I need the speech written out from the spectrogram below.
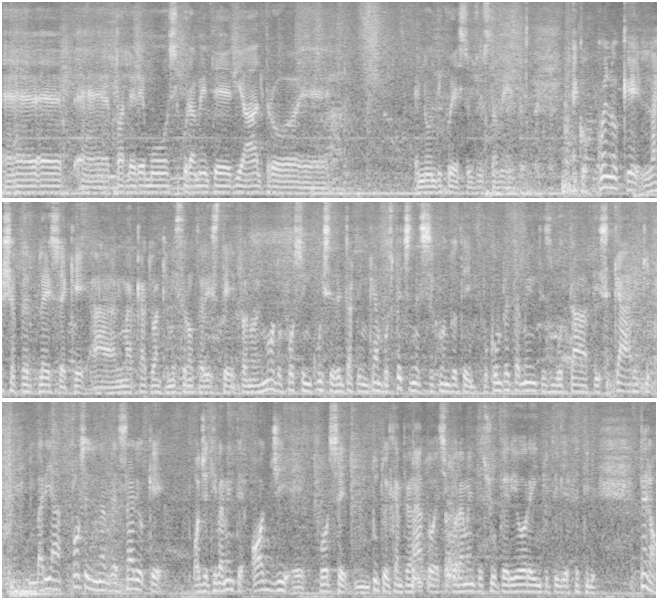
eh, eh, parleremo sicuramente di altro e, e non di questo giustamente. Ecco, quello che lascia perplesso e che ha rimarcato anche mister Notari Stefano è il modo forse in cui siete entrati in campo, specie nel secondo tempo, completamente svuotati, scarichi, in baria forse di un avversario che oggettivamente oggi e forse in tutto il campionato è sicuramente superiore in tutti gli effettivi, però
